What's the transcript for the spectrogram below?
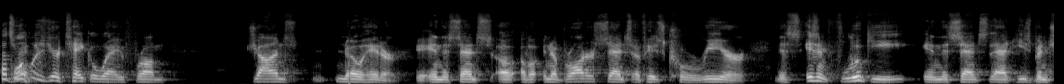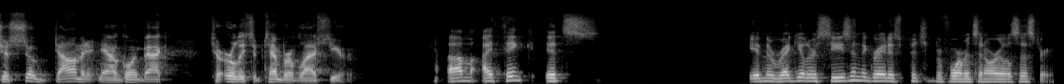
That's what right. was your takeaway from John's no hitter in the sense of, of in a broader sense of his career? This isn't fluky in the sense that he's been just so dominant now, going back to early September of last year. Um, I think it's in the regular season the greatest pitching performance in Orioles history,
